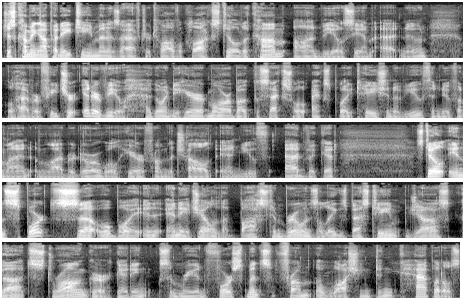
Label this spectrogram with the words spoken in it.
Just coming up in 18 minutes after 12 o'clock, still to come on VOCM at noon, we'll have our feature interview. We're going to hear more about the sexual exploitation of youth in Newfoundland and Labrador. We'll hear from the child and youth advocate. Still in sports, uh, oh boy, in NHL, the Boston Bruins, the league's best team, just got stronger, getting some reinforcements from the Washington Capitals.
